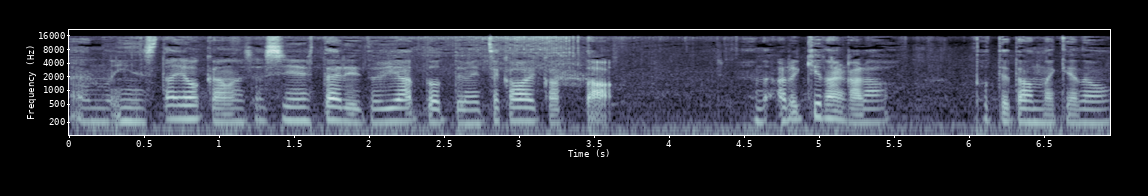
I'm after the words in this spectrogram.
あのインスタ用かの写真2人で撮り合っとってめっちゃ可愛かった。あの歩きながら撮ってたんだけど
